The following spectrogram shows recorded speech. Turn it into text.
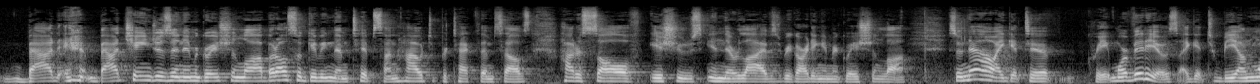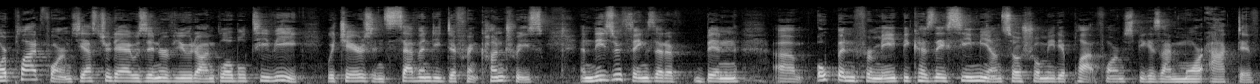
bad bad changes in immigration law, but also giving them tips on how to protect themselves, how to solve issues in their lives regarding immigration law. So now I get to create more videos. I get to be on more platforms. Yesterday, I was interviewed on Global TV, which airs in 70 different countries. And these are things that have been um, open for me because they see me on social media platforms because I'm more active.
